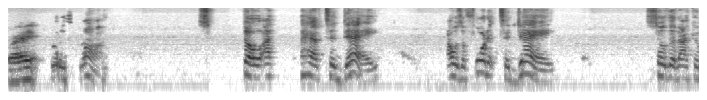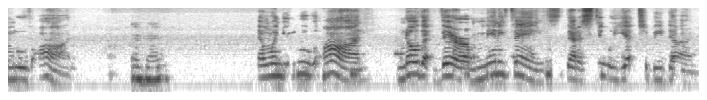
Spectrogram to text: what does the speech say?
Right. but it's gone. So I have today, I was afforded today so that I can move on. Mm-hmm. And when you move on, know that there are many things that are still yet to be done.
